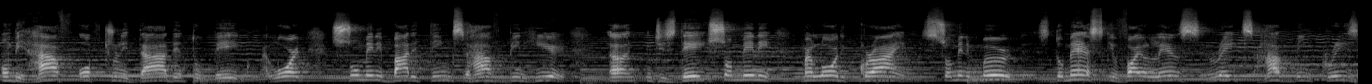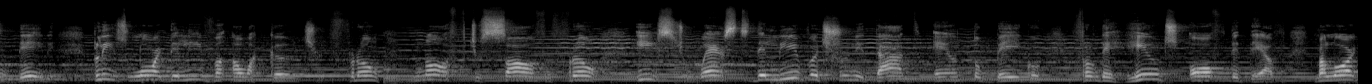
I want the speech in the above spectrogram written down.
on behalf of Trinidad and Tobago. My Lord, so many bad things have been here uh, in this day, so many, my Lord, crimes, so many murders, domestic violence rates have been increasing daily. Please, Lord, deliver our country from north to south, from east to west. Deliver Trinidad and Tobago from the hands of the devil. My Lord,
